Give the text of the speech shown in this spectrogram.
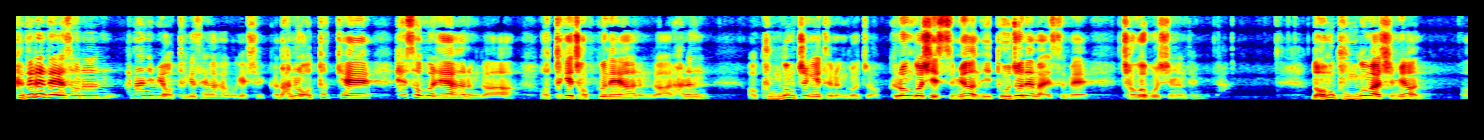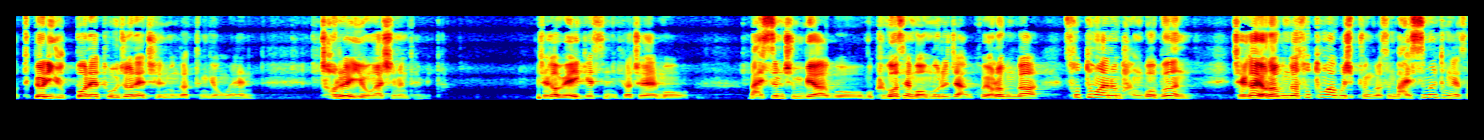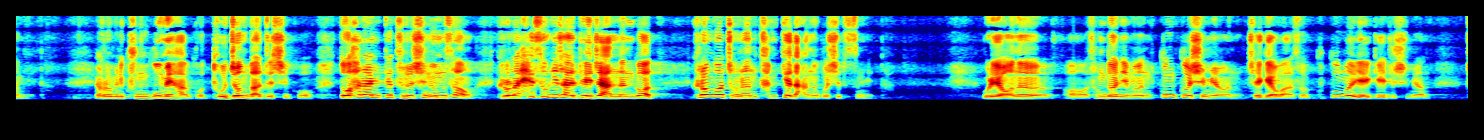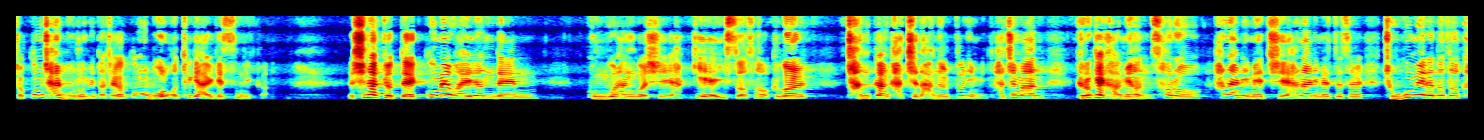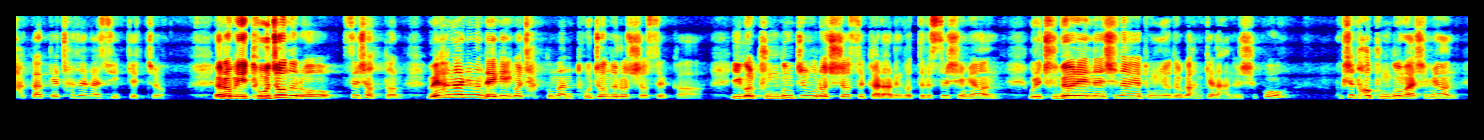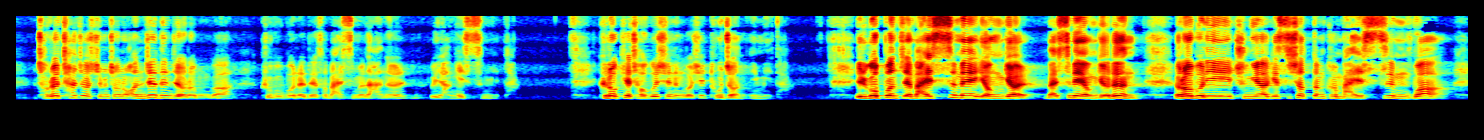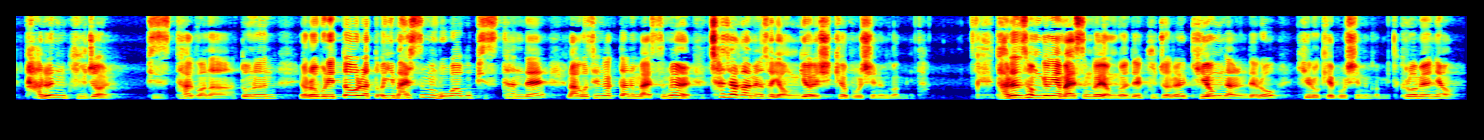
그들에 대해서는 하나님이 어떻게 생각하고 계실까? 나는 어떻게 해석을 해야 하는가? 어떻게 접근해야 하는가라는 어, 궁금증이 드는 거죠. 그런 것이 있으면 이 도전의 말씀에 적어 보시면 됩니다. 너무 궁금하시면 어, 특별히 6번의 도전의 질문 같은 경우엔 저를 이용하시면 됩니다. 제가 왜 있겠습니까? 제뭐 말씀 준비하고 뭐 그것에 머무르지 않고 여러분과 소통하는 방법은 제가 여러분과 소통하고 싶은 것은 말씀을 통해서입니다. 여러분이 궁금해하고 도전 받으시고 또 하나님께 들으신 음성 그러나 해석이 잘 되지 않는 것 그런 것 저는 함께 나누고 싶습니다. 우리 어느 어, 성도님은 꿈꾸시면 제게 와서 그 꿈을 얘기해 주시면 저 꿈 잘 모릅니다. 제가 꿈을 뭘 어떻게 알겠습니까? 신학교 때 꿈에 관련된 공부한 것이 학기에 있어서 그걸 잠깐 같이 나눌 뿐입니다. 하지만 그렇게 가면 서로 하나님의 지혜, 하나님의 뜻을 조금이라도 더 가깝게 찾아갈 수 있겠죠. 여러분이 도전으로 쓰셨던 왜 하나님은 내게 이걸 자꾸만 도전으로 주셨을까? 이걸 궁금증으로 주셨을까라는 것들을 쓰시면 우리 주변에 있는 신앙의 동료들과 함께 나누시고 혹시 더 궁금하시면 저를 찾아오시면 저는 언제든지 여러분과 그 부분에 대해서 말씀을 나눌 의향이 있습니다. 그렇게 적으시는 것이 도전입니다. 일곱 번째 말씀의 연결. 말씀의 연결은 여러분이 중요하게 쓰셨던 그 말씀과 다른 구절 비슷하거나 또는 여러분이 떠올랐던 어, 이 말씀은 뭐하고 비슷한데라고 생각하는 말씀을 찾아가면서 연결시켜 보시는 겁니다. 다른 성경의 말씀과 연결된 구절을 기억나는 대로 기록해 보시는 겁니다. 그러면요.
